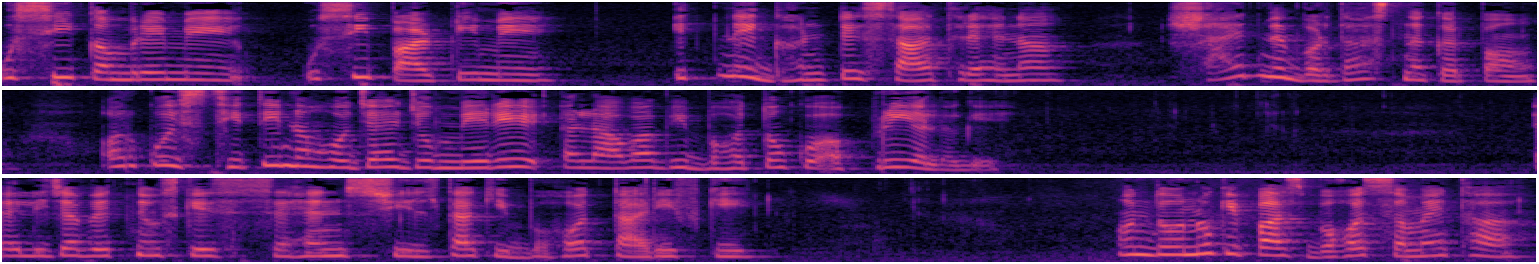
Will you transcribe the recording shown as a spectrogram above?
उसी कमरे में, उसी पार्टी में इतने घंटे साथ रहना शायद मैं बर्दाश्त न कर पाऊँ और कोई स्थिति न हो जाए जो मेरे अलावा भी बहुतों को अप्रिय लगे। एलिजाबेथ ने उसके सहनशीलता की बहुत तारीफ़ की। उन दोनों के पास बहुत समय था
